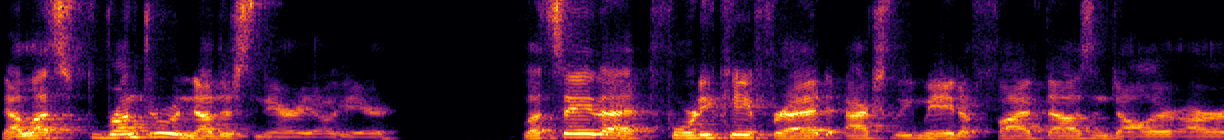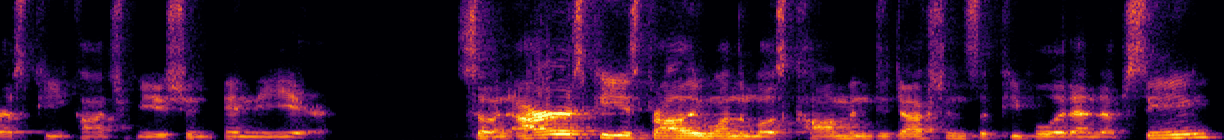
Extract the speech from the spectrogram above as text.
Now let's run through another scenario here. Let's say that 40K Fred actually made a $5,000 RSP contribution in the year. So an RSP is probably one of the most common deductions that people would end up seeing,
